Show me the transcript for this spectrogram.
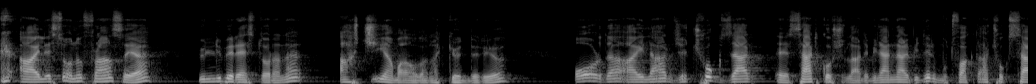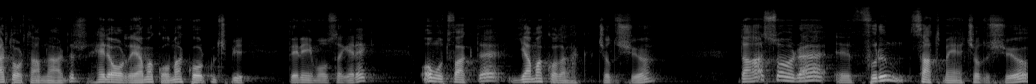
ailesi onu Fransa'ya ünlü bir restorana aşçı yamağı olarak gönderiyor. Orada aylarca çok zer, e, sert koşullarda bilenler bilir mutfaklar çok sert ortamlardır. Hele orada yamak olmak korkunç bir deneyim olsa gerek. O mutfakta yamak olarak çalışıyor. Daha sonra e, fırın satmaya çalışıyor.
